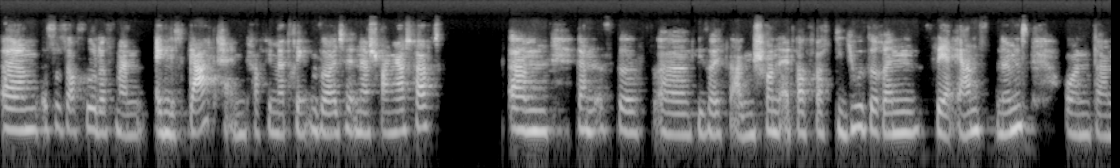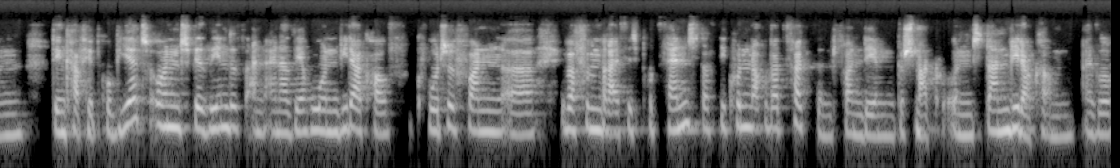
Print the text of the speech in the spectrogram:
ähm, ist es auch so, dass man eigentlich gar keinen Kaffee mehr trinken sollte in der Schwangerschaft ähm, dann ist das, äh, wie soll ich sagen, schon etwas, was die Userin sehr ernst nimmt und dann den Kaffee probiert. Und wir sehen das an einer sehr hohen Wiederkaufquote von äh, über 35 Prozent, dass die Kunden auch überzeugt sind von dem Geschmack und dann wiederkommen. Also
